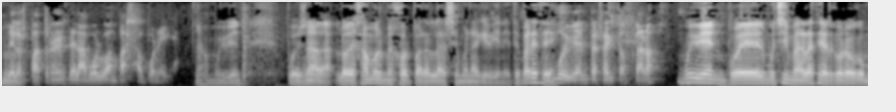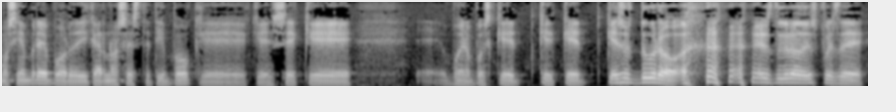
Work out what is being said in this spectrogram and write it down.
de los patrones de la Volvo han pasado por ella. Ah, muy bien. Pues nada, lo dejamos mejor para la semana que viene. ¿Te parece? Muy bien, perfecto, claro. Muy bien, pues muchísimas gracias, Goro, como siempre, por dedicarnos este tiempo que, que sé que, eh, bueno, pues que, que, que, que es duro, es duro después de,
